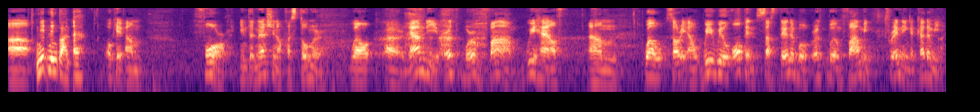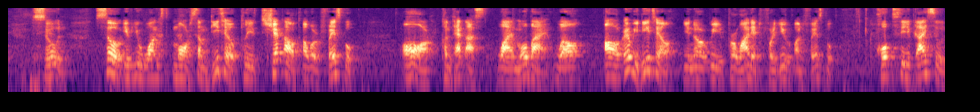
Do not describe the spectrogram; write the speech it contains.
อ่านิดนึงก่อนอะ Okay, um, for international customer, well, uh, Earthworm Farm, we have, um, well, sorry, uh, we will open sustainable earthworm farming training academy soon. So if you want more some detail, please check out our Facebook or contact us via mobile. Well, our every detail, you know, we provided for you on Facebook. Hope to see you guys soon.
